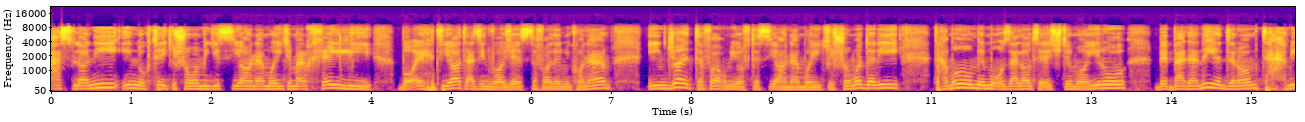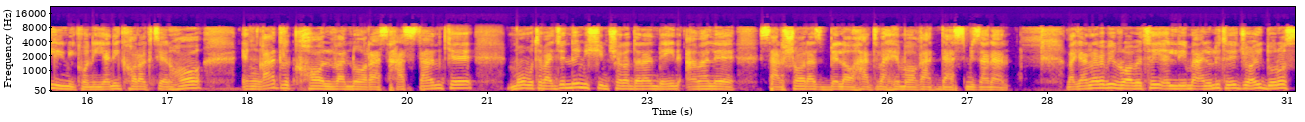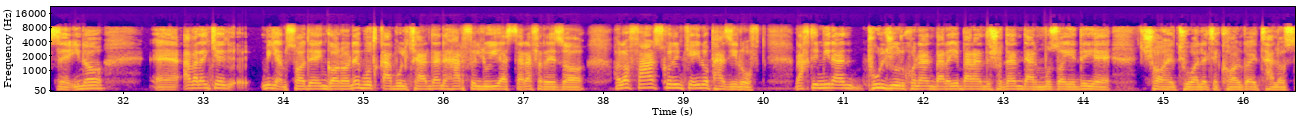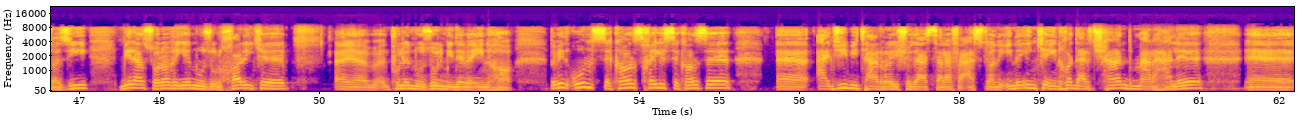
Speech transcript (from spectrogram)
اصلانی این نکته ای که شما میگی سیاه نمایی که من خیلی با احتیاط از این واژه استفاده می‌کنم. اینجا اتفاق میفته سیاه نمایی که شما داری تمام معضلات اجتماعی رو به بدنه درام تحمیل می‌کنی. یعنی کاراکترها انقدر کال و نارس هستن که ما متوجه نمیشیم چرا دارن به این عمل سرشار از بلاحت و حماقت دست می‌زنن. وگرنه ببین رابطه علی معلولی تا یه جایی درسته. اینا اولا که میگم ساده انگارانه بود قبول کردن حرف لویی از طرف رضا. حالا فرض کنیم که اینو پذیرفت. وقتی میرن پول جور کنن برای برنده شدن در مزایده چاه توالت کارگاه تلاسازی میرن سراغ یه نزولخاری که پول نزول میده به اینها. ببین اون سکانس خیلی سکانس عجیبی طراحی شده از طرف اصلانی. اینه اینکه اینها در چند مرحله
